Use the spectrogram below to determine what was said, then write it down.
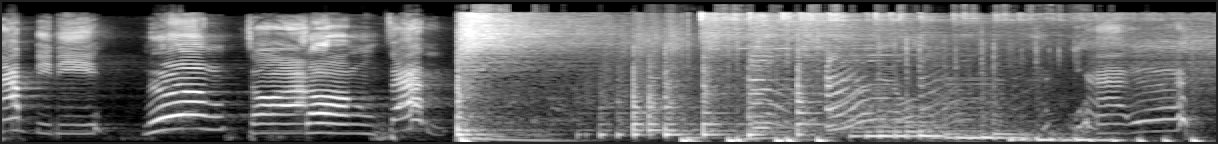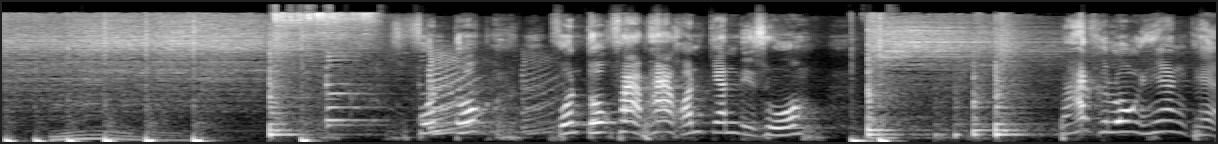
นับดีหนึ่งๆสองสองสามอย่าเอ้ยฝนตก ฝนตกฟ้าผ้าขอนแก่นดิสูบาดคือลงแห้งแท้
